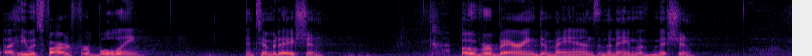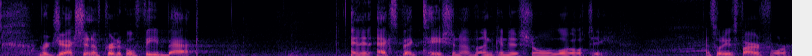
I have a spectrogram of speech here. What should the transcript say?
Uh, he was fired for bullying intimidation, overbearing demands in the name of mission, rejection of critical feedback, and an expectation of unconditional loyalty. That's what he was fired for.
